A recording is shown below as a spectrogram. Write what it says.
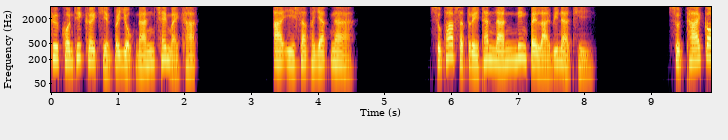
คือคนที่เคยเขียนประโยคนั้นใช่ไหมคะ อาอีซาพยักหน้า สุภาพสตรีท่านนั้นนิ่งไปหลายวินาที สุดท้ายก็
